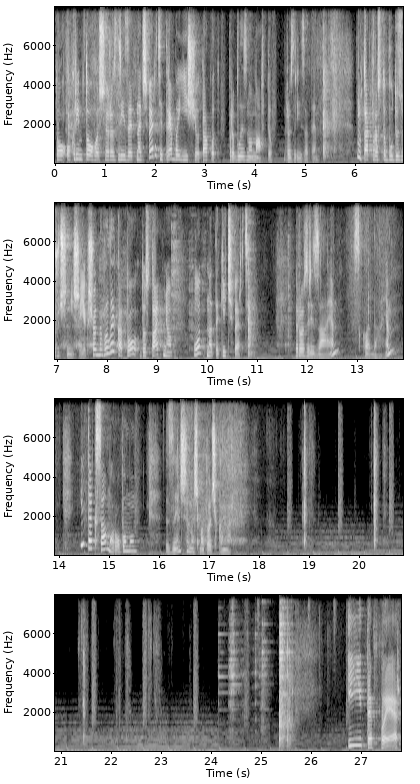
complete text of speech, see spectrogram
то окрім того, що розрізати на чверті, треба її ще отак от приблизно навпіл розрізати. Ну, так просто буде зручніше. Якщо невелика, то достатньо от на такі чверті. Розрізаємо, складаємо і так само робимо з іншими шматочками. І тепер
